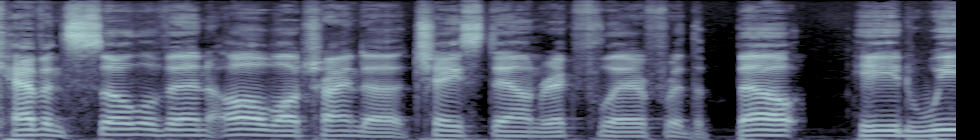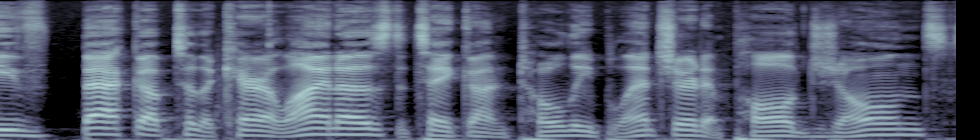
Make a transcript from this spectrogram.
Kevin Sullivan, all while trying to chase down Ric Flair for the belt. He'd weave back up to the Carolinas to take on Tully Blanchard and Paul Jones.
